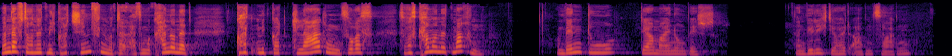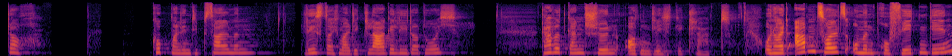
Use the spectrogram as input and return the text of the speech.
Man darf doch nicht mit Gott schimpfen. Also man kann doch nicht Gott, mit Gott klagen. Sowas, sowas kann man nicht machen. Und wenn du der Meinung bist, dann will ich dir heute Abend sagen, doch. Guckt mal in die Psalmen, lest euch mal die Klagelieder durch. Da wird ganz schön ordentlich geklagt. Und heute Abend soll es um einen Propheten gehen.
